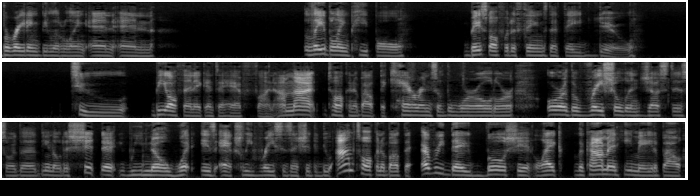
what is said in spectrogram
berating, belittling, and and labeling people based off of the things that they do to be authentic and to have fun. I'm not talking about the Karens of the world or or the racial injustice or the you know the shit that we know what is actually racist and shit to do. I'm talking about the everyday bullshit like the comment he made about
